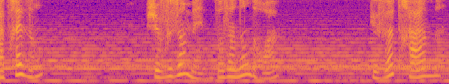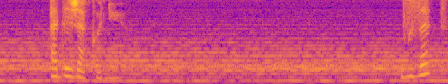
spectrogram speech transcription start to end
À présent, je vous emmène dans un endroit que votre âme a déjà connu. Vous êtes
